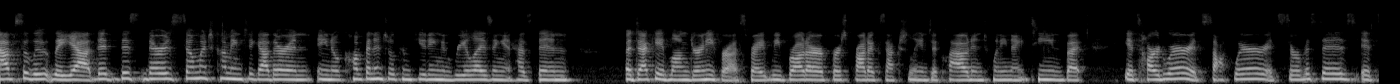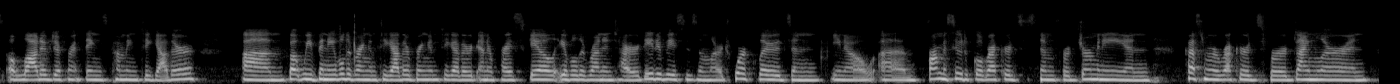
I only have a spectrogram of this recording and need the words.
Absolutely, yeah. This there is so much coming together, and you know, confidential computing and realizing it has been a decade-long journey for us. Right, we brought our first products actually into cloud in 2019, but it's hardware, it's software, it's services, it's a lot of different things coming together. Um, but we've been able to bring them together, bring them together at enterprise scale, able to run entire databases and large workloads, and you know, um, pharmaceutical record system for Germany and customer records for Daimler and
